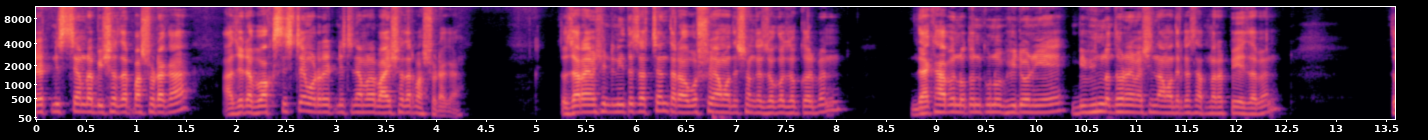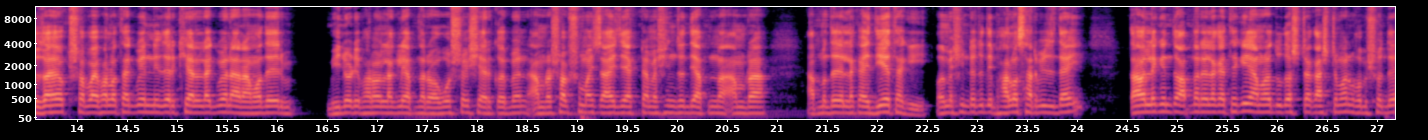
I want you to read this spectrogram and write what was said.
রেট নিচ্ছি আমরা বিশ হাজার পাঁচশো টাকা, আর যেটা বক্স সিস্টেম ওটার রেট নিচ্ছি আমরা বাইশ হাজার পাঁচশো টাকা। তো যারা মেশিনটি নিতে চাচ্ছেন, তারা অবশ্যই আমাদের সঙ্গে যোগাযোগ করবেন। দেখা হবে নতুন কোনো ভিডিও নিয়ে, বিভিন্ন ধরনের মেশিন আমাদের কাছে আপনারা পেয়ে যাবেন। তো যাই হোক, সবাই ভালো থাকবেন, নিজের খেয়াল রাখবেন, আর আমাদের ভিডিওটি ভালো লাগলে আপনারা অবশ্যই শেয়ার করবেন। আমরা সব সময় চাই যে একটা মেশিন যদি আপনা, আমরা আপনাদের এলাকায় দিয়ে থাকি, ওই মেশিনটা যদি ভালো সার্ভিস দেয়, তাহলে কিন্তু আপনার এলাকা থেকেই আমরা দু দশটা কাস্টমার ভবিষ্যতে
